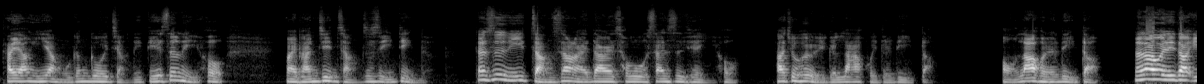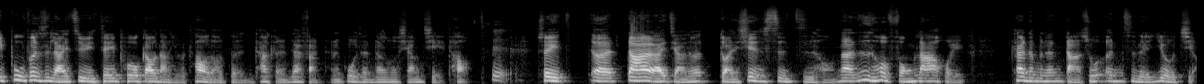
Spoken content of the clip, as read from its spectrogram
台阳一样，我跟各位讲，你跌深了以后买盘进场，这是一定的。但是你涨上来大概超过三四天以后，它就会有一个拉回的力道，哦，拉回的力道。那拉回力道一部分是来自于这一波高档有套牢的人，他可能在反弹的过程当中想解套，是，所以呃，大家来讲说短线市值哈，那日后逢拉回，看能不能打出 N 字的右脚，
